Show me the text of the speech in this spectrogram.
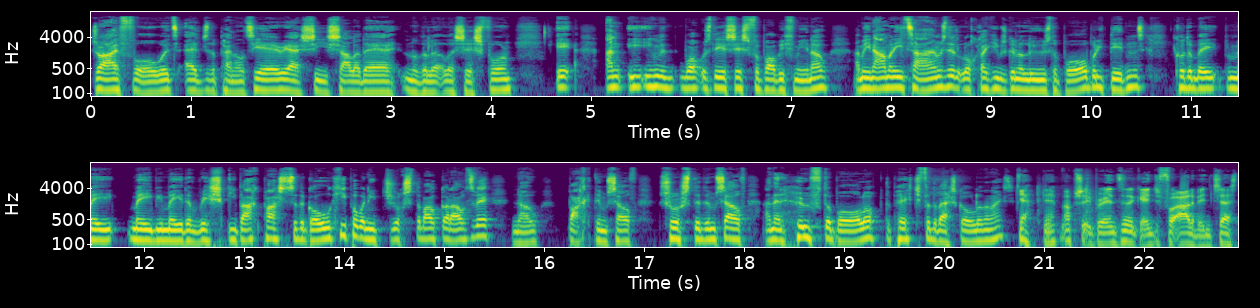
drive forwards, edge the penalty area. See Salah there, another little assist for him. It and even what was the assist for Bobby Firmino? I mean, how many times did it look like he was going to lose the ball, but he didn't? Could have made, maybe made a risky back pass to the goalkeeper when he just about got out of it. No, backed himself, trusted himself, and then hoofed the ball up the pitch for the best goal of the night. Yeah, yeah, absolutely brilliant. And again, just for out of interest,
